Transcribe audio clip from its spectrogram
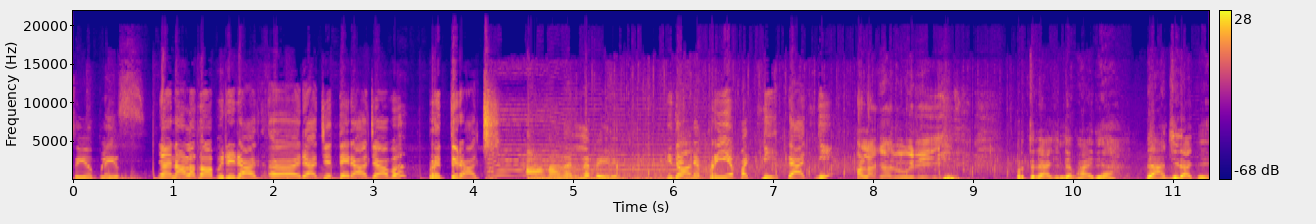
ഇൻട്രൊഡ്യൂസ് ചെയ്യൂ പ്ലീസ് ഞാൻ അളകാപുരി രാജ്യത്തെ രാജാവ് പൃഥ്വിരാജ്. ആഹാ നല്ല പേര്. ഇതെന്റെ പ്രിയ പത്നി രാജ്ഞി. അളകാപുരി പൃഥ്വിരാജിന്റെ ഭാര്യ രാജിരാജ്ഞി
